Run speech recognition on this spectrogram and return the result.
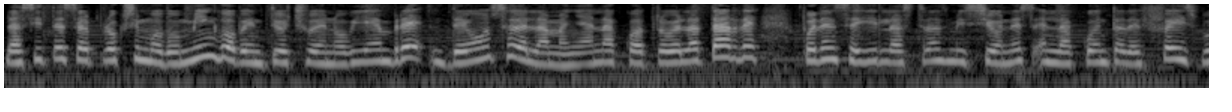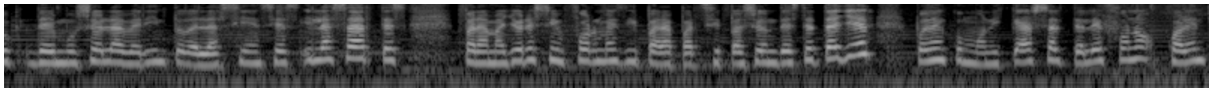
La cita es el próximo domingo 28 de noviembre de 11 de la mañana a 4 de la tarde. Pueden seguir las transmisiones en la cuenta de Facebook del Museo Laberinto de las Ciencias y las Artes. Para mayores informes y para participación de este taller, pueden comunicarse al teléfono 44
